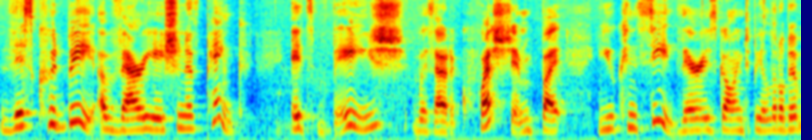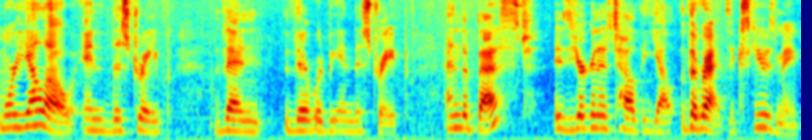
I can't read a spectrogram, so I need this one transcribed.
this could be a variation of pink. It's beige without a question, but you can see there is going to be a little bit more yellow in this drape than there would be in this drape. And the best is you're going to tell the yellow the reds, excuse me.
